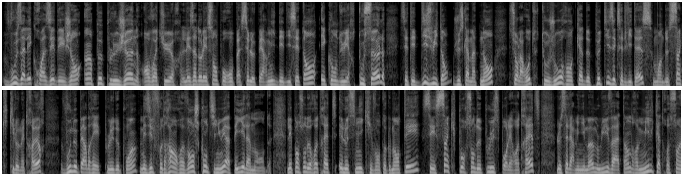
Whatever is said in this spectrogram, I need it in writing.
Vous allez croiser des gens un peu plus jeunes en voiture. Les adolescents pourront passer le permis dès 17 ans et conduire tout seul. C'était 18 ans jusqu'à maintenant. Sur la route, toujours en cas de petits excès de vitesse, moins de 5 km heure. Vous ne perdrez plus de points, mais il faudra en revanche continuer à payer l'amende. Les pensions de retraite et le SMIC vont augmenter. C'est 5% de plus pour les retraites. Le salaire minimum, lui, va atteindre 1400 euros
